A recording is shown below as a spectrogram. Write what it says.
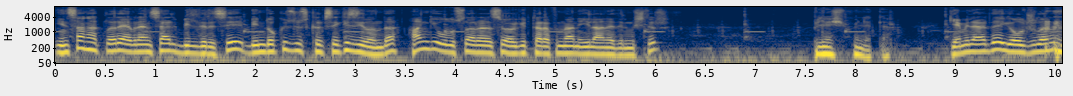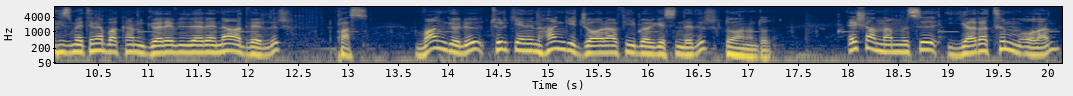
İnsan Hakları Evrensel Bildirisi 1948 yılında hangi uluslararası örgüt tarafından ilan edilmiştir? Birleşmiş Milletler. Gemilerde yolcuların hizmetine bakan görevlilere ne ad verilir? Pas. Van Gölü Türkiye'nin hangi coğrafi bölgesindedir? Doğu Anadolu. Eş anlamlısı yaratım olan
